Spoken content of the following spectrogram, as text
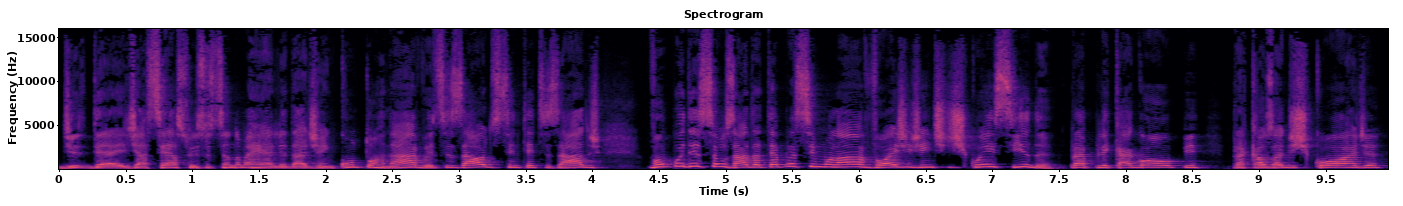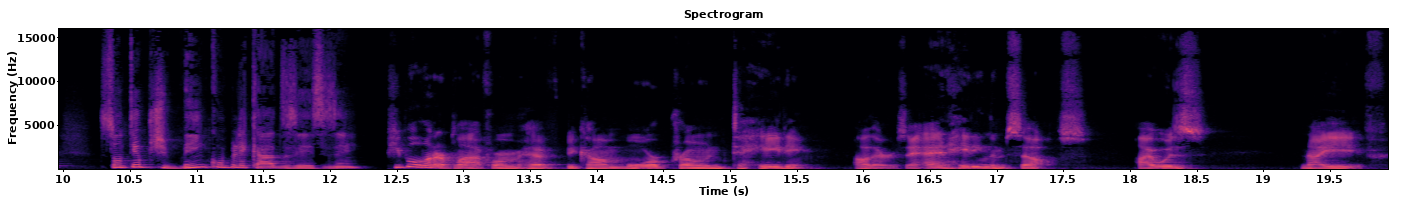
de, de, de, acesso a isso sendo uma realidade incontornável, esses áudios sintetizados vão poder ser usados até para simular a voz de gente desconhecida, para aplicar golpe, para causar discórdia. São tempos bem complicados esses, hein? People on our platform have become more prone to hating others and hating themselves. I was naive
